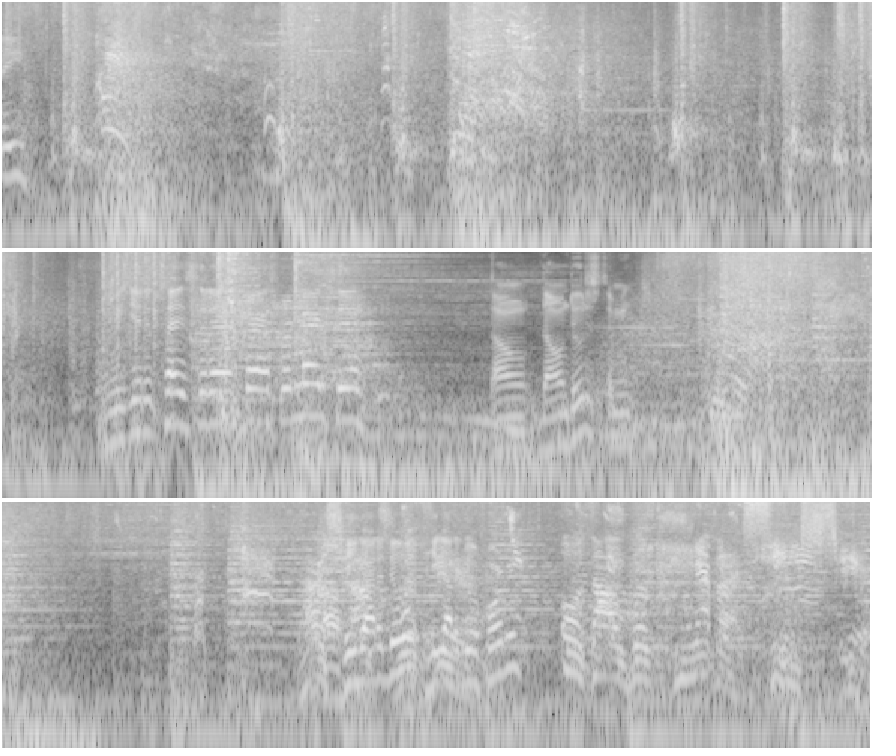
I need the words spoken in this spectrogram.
Fatty. get a taste of that transformation. Don't don't do this to me. Oh, he got to do it. He got to do it for me. Or thou wilt never cease here.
